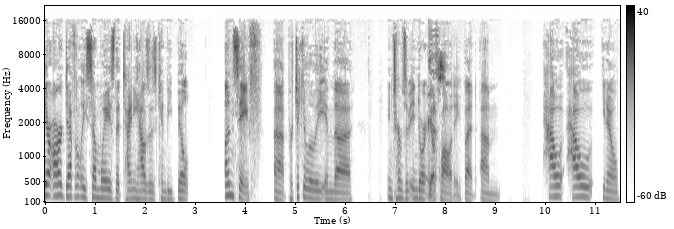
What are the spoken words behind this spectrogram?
there are definitely some ways that tiny houses can be built unsafe, uh, particularly in the in terms of indoor air Yes. quality. But um, how how you know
